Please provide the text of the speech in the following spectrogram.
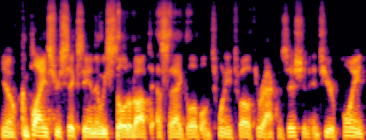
you know, Compliance 360 and then we sold it off to SAI Global in 2012 through acquisition. And to your point,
